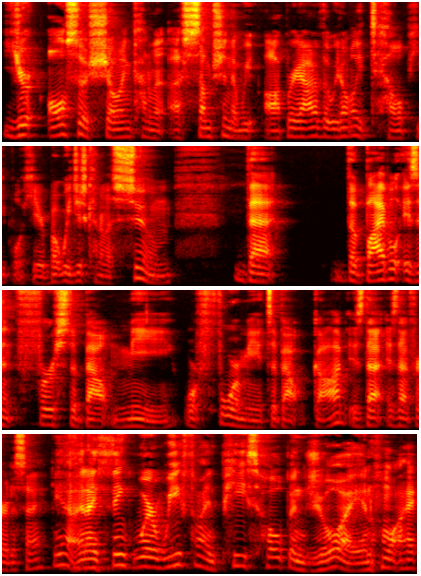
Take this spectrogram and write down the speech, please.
you're also showing kind of an assumption that we operate out of that we don't really tell people here, but we just kind of assume that the Bible isn't first about me or for me, it's about God. Is that is that fair to say? Yeah, and I think where we find peace, hope, and joy, and why,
